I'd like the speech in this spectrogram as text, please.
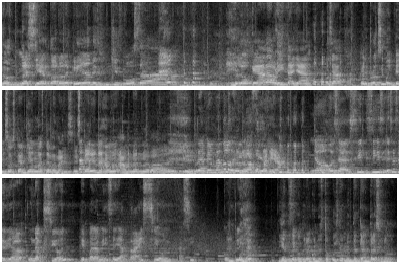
No, no, no es cierto, no le crean, es bien chismosa. Bloqueada ahorita ya. O sea, el próximo intenso stand ya no va a estar Damaris. Esperen a, un- a una nueva. este, Reafirmando lo una del nueva inicio. compañera. No, o sea, sí, sí, esa sería una acción que para mí sería traición así, completa. Oye, y antes de continuar con esto, ¿últimamente te han traicionado?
